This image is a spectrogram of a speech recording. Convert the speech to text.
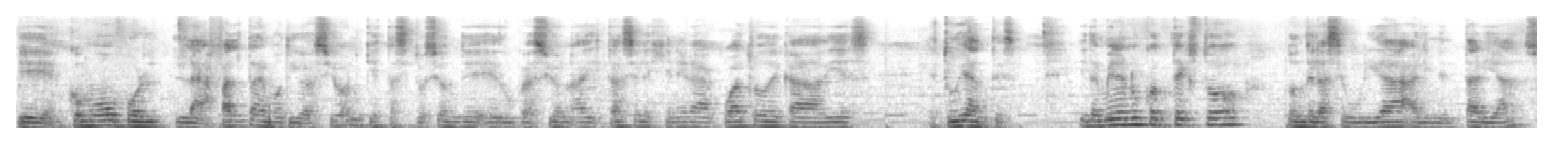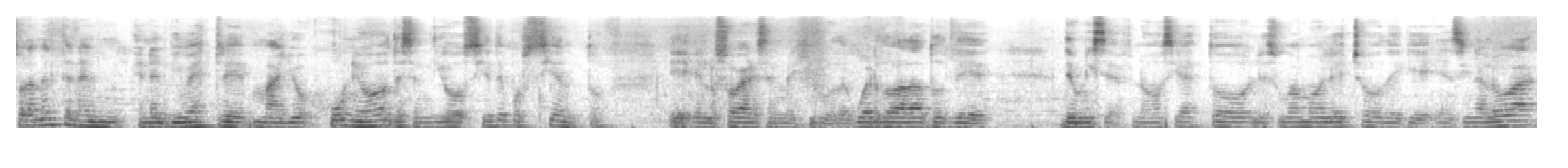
eh, como por la falta de motivación que esta situación de educación a distancia le genera a 4 de cada 10 estudiantes. Y también en un contexto donde la seguridad alimentaria solamente en el, en el bimestre mayo-junio descendió 7% eh, en los hogares en México, de acuerdo a datos de, de UNICEF. ¿no? Si a esto le sumamos el hecho de que en Sinaloa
